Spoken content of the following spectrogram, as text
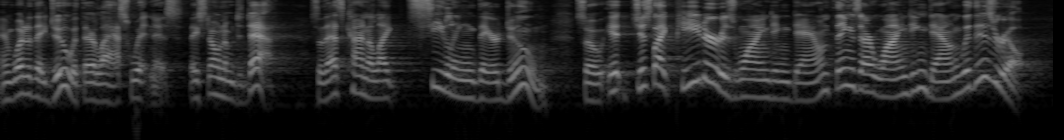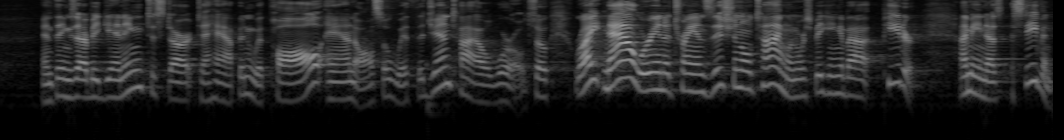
And what do they do with their last witness? They stone him to death. So that's kind of like sealing their doom. So it just like Peter is winding down, things are winding down with Israel. And things are beginning to start to happen with Paul and also with the Gentile world. So, right now, we're in a transitional time when we're speaking about Peter. I mean, uh, Stephen.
